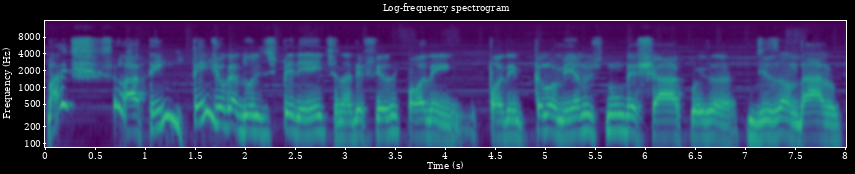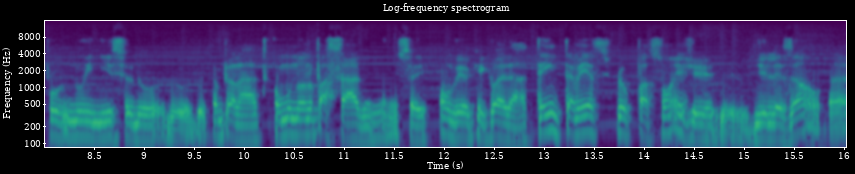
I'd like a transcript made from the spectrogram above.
Mas, sei lá, tem, tem jogadores experientes na defesa que podem, podem pelo menos, não deixar a coisa desandar no, no início do, do, do campeonato, como no ano passado, né? não sei. Vamos ver o que, que vai dar. Tem também essas preocupações de, de lesão, né?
